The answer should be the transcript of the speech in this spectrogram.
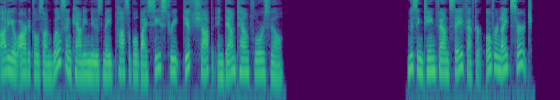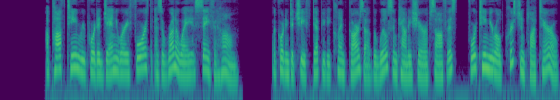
Audio articles on Wilson County News made possible by C Street Gift Shop in downtown Floresville. Missing teen found safe after overnight search. A Poth teen reported January 4th as a runaway is safe at home. According to Chief Deputy Clint Garza of the Wilson County Sheriff's Office, 14-year-old Christian Platero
